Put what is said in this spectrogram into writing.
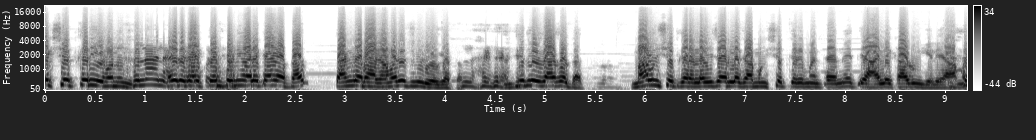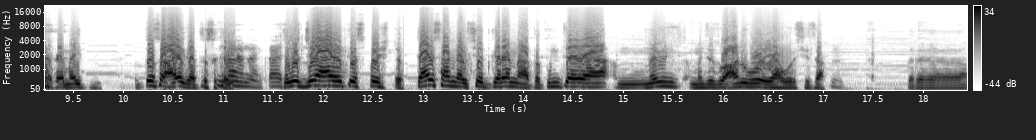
एक शेतकरी आहे म्हणून. नाही नाही तर काय आहे. कंपनीवाले काय होतात? चांगल्या भागामध्येच व्हिडिओ घेतात. नाही, नाही. आणि तिथलं दाखवतात. बरोबर. मागून शेतकऱ्याला विचारलं का? मग शेतकरी म्हणतात नाही ते आले काढून गेले. आम्हाला काय माहीत नाही. तसं आहे का तसं काही? नाही नाही काय म्हणजे जे आहे ते स्पष्ट. काय सांगाल शेतकऱ्यांना आता? तुमच्या या अं, नवीन म्हणजे जो अनुभव आहे या वर्षीचा हं. तर अं,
